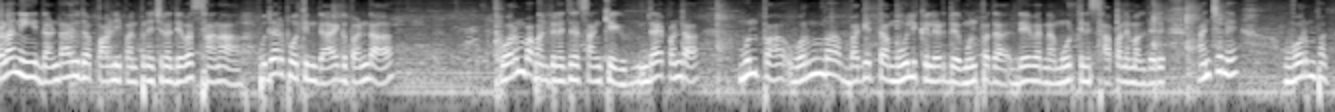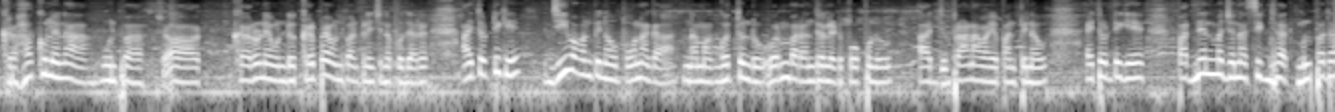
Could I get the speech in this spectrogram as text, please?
ಪಳನಿ ದಂಡಾಯುಧ ಪಾಣಿ ಪನ್ಪನೆಚ್ಚಿನ ದೇವಸ್ಥಾನ ಪುದರ್ ಪೋತಿನ ದಾಯಗ ಪಂಡ ಒರಂಬ ಪನ್ಪಿನಂಚಿನ ಸಂಖ್ಯೆ ದಾಯ ಪಂಡ ಮುಲ್ಪ ವರ್ಮ್ಬ ಬಗೆತ ಮೂಲಿಕೆಲೆಡ್ದು ಮುಲ್ಪದ ದೇವರನ್ನ ಮೂರ್ತಿನ ಸ್ಥಾಪನೆ ಮಲ್ದೆರ್ ಅಂಚನೆ ವರ್ಮ್ಬ ಗ್ರಹಕುಲೆನ ಮುಲ್ಪ ಕರುಣೆ ಉಂಡು ಕೃಪೆ ಉಂಡು ಪನ್ಪಿನಂಚಿನ ಪುದರ್. ಆಯ್ತೊಟ್ಟಿಗೆ ಜೀವ ಪನ್ಪಿನವು ಪೋನಾಗ ನಮಗೆ ಗೊತ್ತುಂಡು ಒರಂಬ ರಂಧ್ರಲೆಡ್ ಪೋಪುಂಡು, ಆ ಪ್ರಾಣವಾಯು ಪನ್ಪಿನವು. ಆಯ್ತೊಟ್ಟಿಗೆ ಪದ್ನೆನ್ಮ ಜನ ಸಿದ್ಧರ್, ಮುಲ್ಪದ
